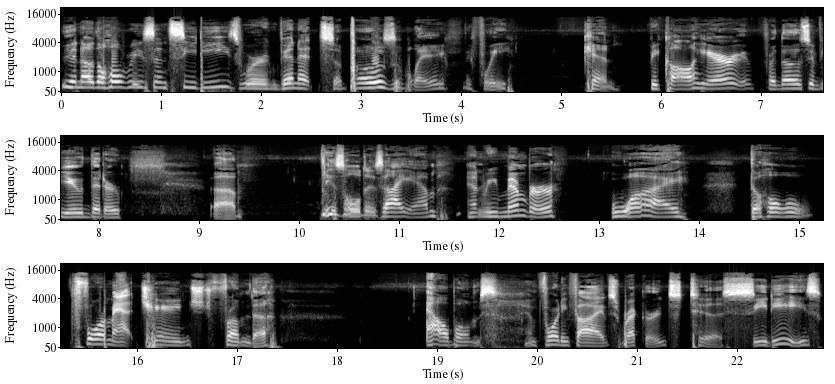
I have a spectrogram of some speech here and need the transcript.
you know, the whole reason CDs were invented, supposedly, if we can recall here, for those of you that are uh, as old as I am, and remember why the whole format changed from the albums and 45s records to CDs,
